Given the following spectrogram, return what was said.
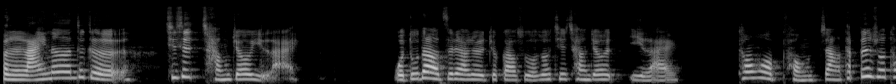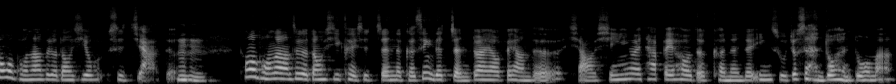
本来呢，这个其实长久以来。我读到的资料就就告诉我说，其实长久以来，通货膨胀，它不是说通货膨胀这个东西是假的，通货膨胀这个东西可以是真的，可是你的诊断要非常的小心，因为它背后的可能的因素就是很多很多嘛。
